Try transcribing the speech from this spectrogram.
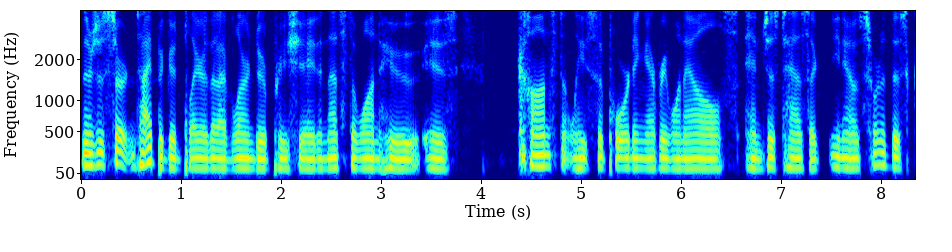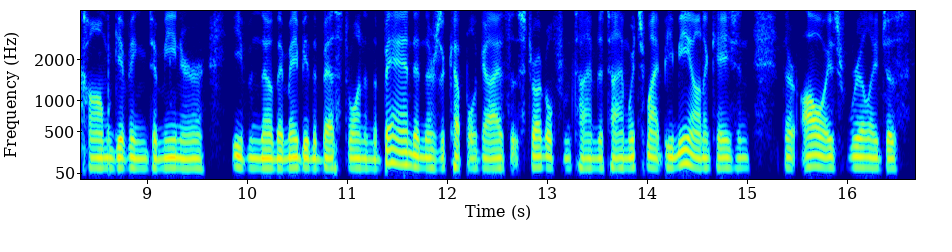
There's a certain type of good player that I've learned to appreciate, and that's the one who is constantly supporting everyone else and just has a you know sort of this calm giving demeanor even though they may be the best one in the band and there's a couple of guys that struggle from time to time which might be me on occasion they're always really just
